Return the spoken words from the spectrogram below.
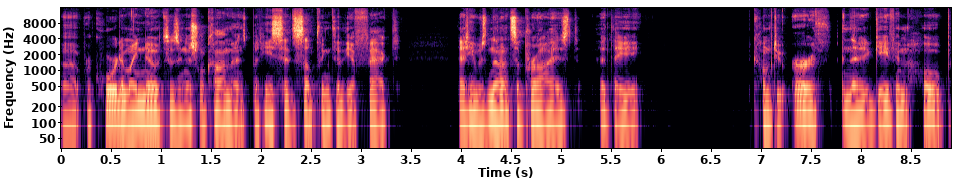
uh, record in my notes his initial comments, but he said something to the effect that he was not surprised that they come to Earth and that it gave him hope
